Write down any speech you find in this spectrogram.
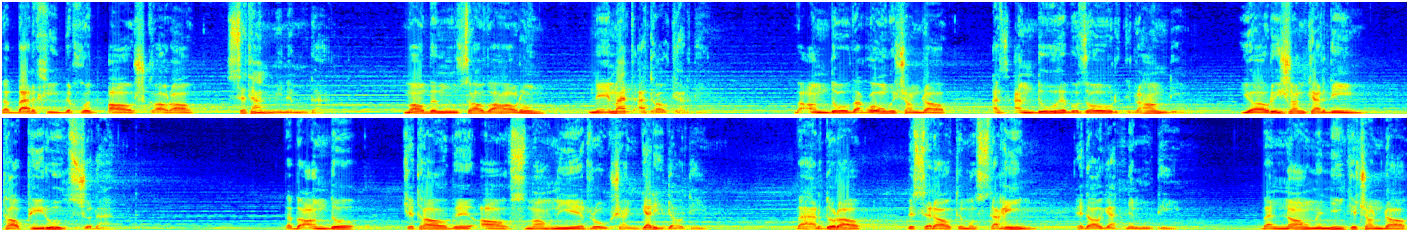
و برخی به خود آشکارا ستم می نمودند ما به موسی و هارون نعمت عطا کردیم و آن دو و قومشان را از اندوه بزرگ رهاندیم. یاریشان کردیم تا پیروز شدند. و به آن دو کتاب آسمانی روشنگری دادیم و هر دو را به سرات مستقیم هدایت نمودیم. و نام نیکشان را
